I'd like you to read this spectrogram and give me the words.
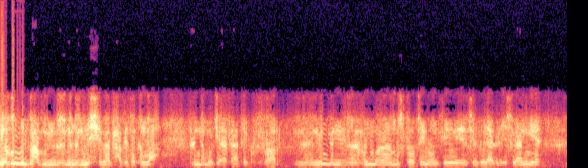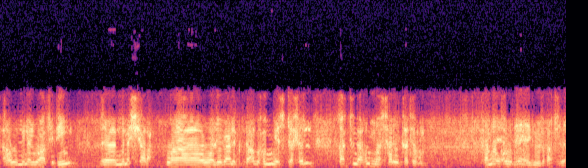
يظن البعض من من من الشباب حفظك الله. أن مجافاه الكفار ممن هم مستوطنون في في البلاد الإسلامية أو من الوافدين آه، من الشرع. ولذلك بعضهم يستحل قتلهم وسرقتهم. فما قول؟ لا يجوز قتل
